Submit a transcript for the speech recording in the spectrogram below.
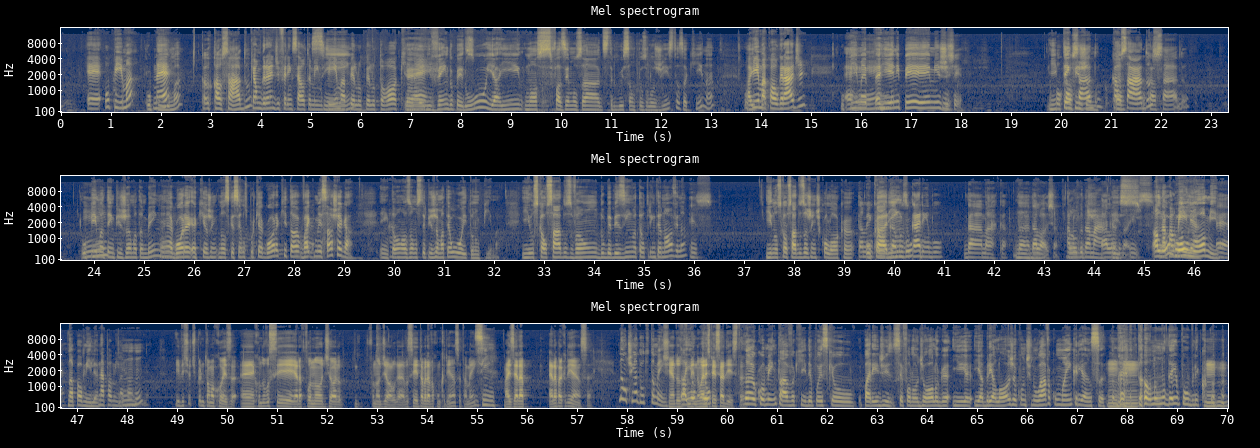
é, o Pima, O né? Pima, O calçado. que é um grande diferencial também Sim. o Pima pelo pelo toque, é, né? ele vem do Peru e aí nós fazemos a distribuição para os lojistas aqui, né? O aí Pima qual grade? O Pima é RN, RNPMG. E O tem calçado. pijama. O Calçados. calçado. O Pima tem pijama também, né? Também. Agora é que a gente, nós esquecemos porque agora que tá, vai começar a chegar. Então nós vamos ter pijama até o 8 no Pima. E os calçados vão do bebezinho até o 39, né? Isso. E nos calçados a gente coloca Também o colocamos carimbo. o carimbo da marca, da, da loja. A logo da marca. A logo Isso. da, isso. A Na logo ou o palmilha. nome É. na palmilha. Na palmilha. Uhum. E deixa eu te perguntar uma coisa. É, quando você era fonodióloga, fonodióloga, você trabalhava com criança também? Sim. Mas era, era para criança. Não, tinha adulto também. Tinha adulto Aí também, eu- não era eu- especialista. Não, eu comentava que depois que eu parei de ser fonoaudióloga e, e abri a loja, eu continuava com mãe e criança. né? Uhum. Então não mudei o público. Uhum.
